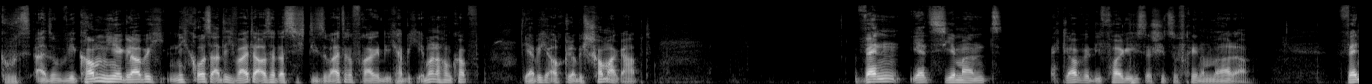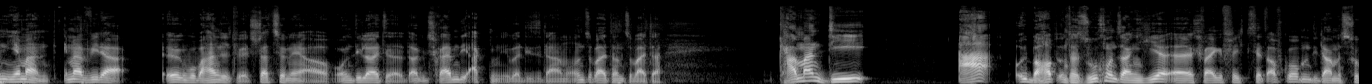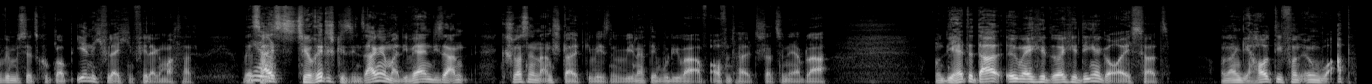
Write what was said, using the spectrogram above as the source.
Gut, also wir kommen hier, glaube ich, nicht großartig weiter, außer dass ich diese weitere Frage, die habe ich immer noch im Kopf, die habe ich auch, glaube ich, schon mal gehabt. Wenn jetzt jemand, ich glaube, die Folge hieß der schizophrene Mörder, wenn jemand immer wieder irgendwo behandelt wird, stationär auch, und die Leute, dann schreiben die Akten über diese Dame und so weiter und so weiter, kann man die A überhaupt untersuchen und sagen, hier, äh, Schweigepflicht ist jetzt aufgehoben, die Dame ist so, wir müssen jetzt gucken, ob ihr nicht vielleicht einen Fehler gemacht habt. Das Ja. heißt, theoretisch gesehen, sagen wir mal, die wäre in dieser an, geschlossenen Anstalt gewesen, je nachdem, wo die war, auf Aufenthalt, stationär, bla. Und die hätte da irgendwelche solche Dinge geäußert. Und dann haut die von irgendwo ab.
